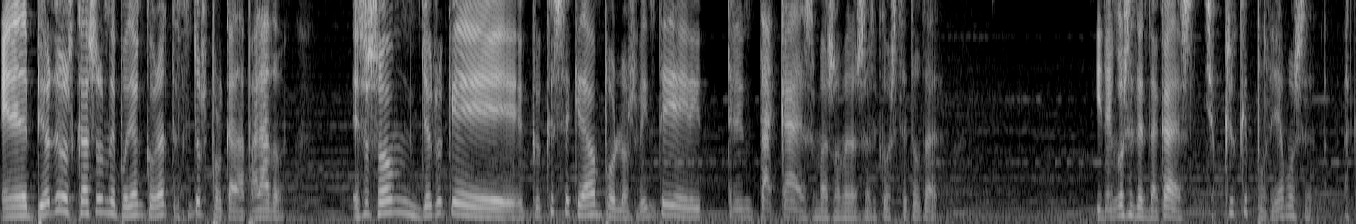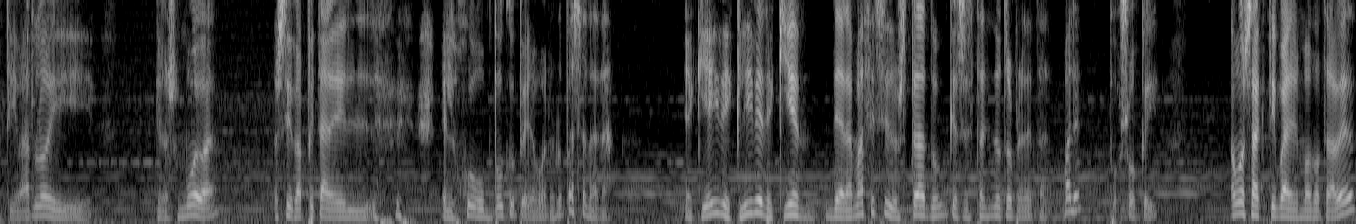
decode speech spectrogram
En el peor de los casos me podían cobrar 300 por cada parado. Esos son, yo creo que. Creo que se quedaban por los 20, 30k más o menos el coste total. Y tengo 70k. Yo creo que podríamos activarlo y. que nos mueva. No sé, va a petar el, el juego un poco, pero bueno, no pasa nada. Y aquí hay declive de quién? De Aramacis Illustratum, que se está yendo a otro planeta. Vale, pues ok. Vamos a activar el modo otra vez.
